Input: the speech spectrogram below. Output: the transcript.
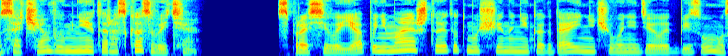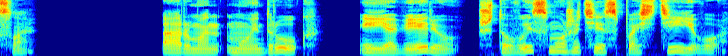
«Зачем вы мне это рассказываете?» Спросила я, понимая, что этот мужчина никогда и ничего не делает без умысла. «Армен мой друг, и я верю, что вы сможете спасти его».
